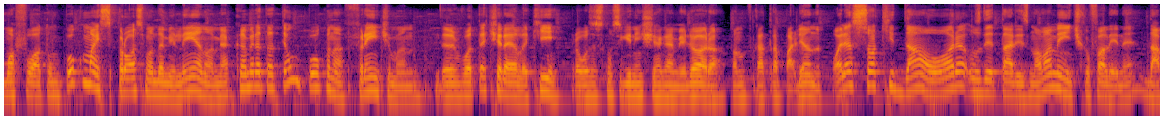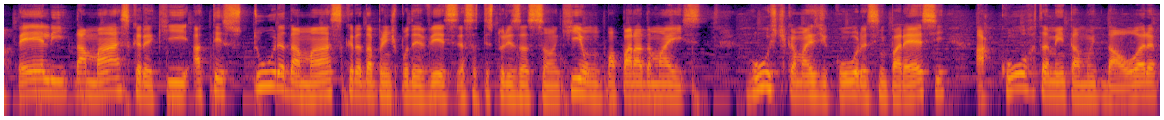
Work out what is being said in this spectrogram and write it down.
uma foto um pouco mais próxima da Milena. Ó. Minha câmera tá até um pouco na frente, mano. Eu vou até tirar ela aqui pra vocês conseguirem enxergar melhor, ó, pra não ficar atrapalhando. Olha só que da hora os detalhes, novamente, que eu falei, né? Da pele, da máscara aqui, a textura da máscara, dá pra gente poder ver essa texturização aqui, uma parada mais rústica, mais de cor, assim, parece. A cor também tá muito da hora.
